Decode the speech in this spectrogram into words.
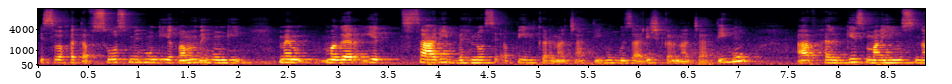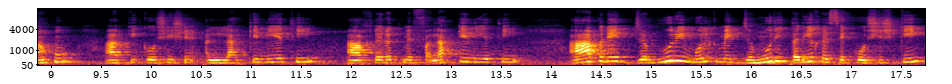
اس وقت افسوس میں ہوں گی، غم میں ہوں گی۔ میں مگر یہ ساری بہنوں سے اپیل کرنا چاہتی ہوں، گزارش کرنا چاہتی ہوں، آپ ہرگز مایوس نہ ہوں۔ آپ کی کوششیں اللہ کے لیے تھیں، آخرت میں فلاح کے لیے تھیں۔ آپ نے ایک جمہوری ملک میں ایک جمہوری طریقے سے کوشش کی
